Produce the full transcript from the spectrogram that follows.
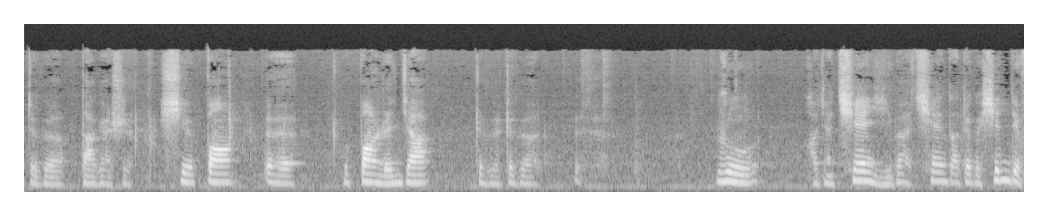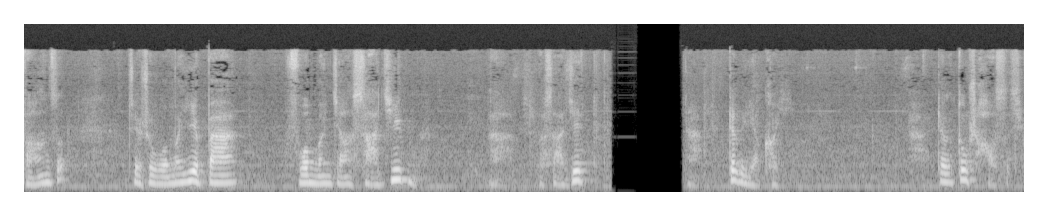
这个大概是先帮呃帮人家这个这个入好像迁移吧，迁到这个新的房子。这是我们一般佛门讲洒净啊，洒净啊，这个也可以啊，这个都是好事情。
